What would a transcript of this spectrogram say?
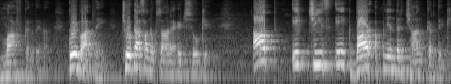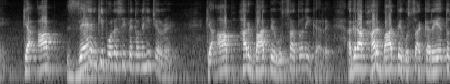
माफ़ कर देना। कोई बात नहीं। छोटा सा नुकसान है इट्स ओके आप एक चीज़ एक बार अपने अंदर झाँक कर देखें। क्या आप जैन की पॉलिसी पे तो नहीं चल रहे? क्या आप हर बात पे गुस्सा तो नहीं कर रहे। अगर आप हर बात पे गुस्सा कर रहे हैं तो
